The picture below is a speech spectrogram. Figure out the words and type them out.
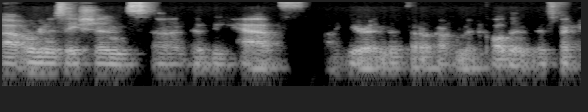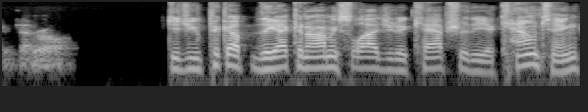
uh, organizations uh, that we have here in the federal government called the Inspector General. Did you pick up the economics allowed you to capture the accounting?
